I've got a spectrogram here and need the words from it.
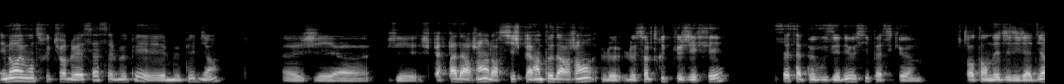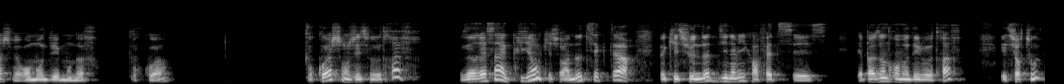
énormément de structures de l'ESS, elle me paie et elle me paie bien. Euh, j'ai, euh, j'ai, je perds pas d'argent. Alors si je perds un peu d'argent, le, seul truc que j'ai fait, ça, ça peut vous aider aussi parce que je t'entendais déjà dire, je vais remodeler mon offre. Pourquoi? Pourquoi changer sur votre offre? Vous adressez à un client qui est sur un autre secteur, qui est sur une autre dynamique. En fait, il n'y a pas besoin de remodeler votre offre. Et surtout,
